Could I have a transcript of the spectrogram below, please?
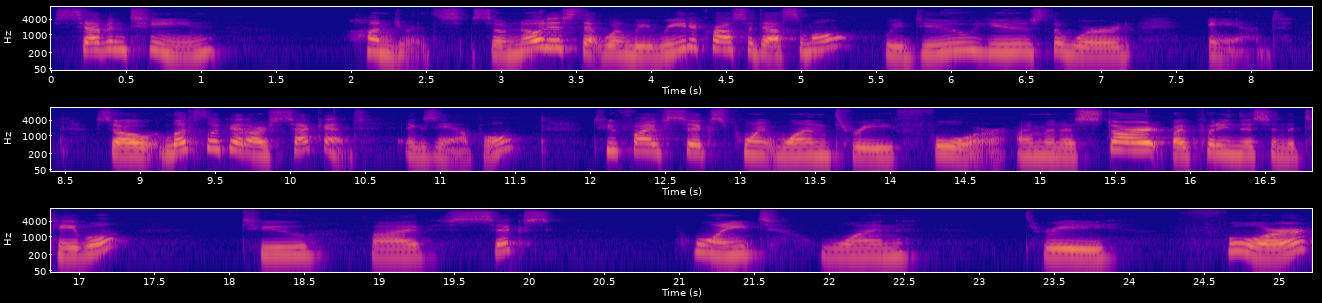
17 hundredths. So notice that when we read across a decimal, we do use the word and. So let's look at our second example. 256.134. I'm going to start by putting this in the table. 256.134.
